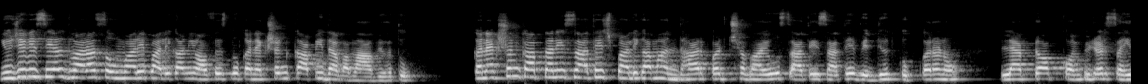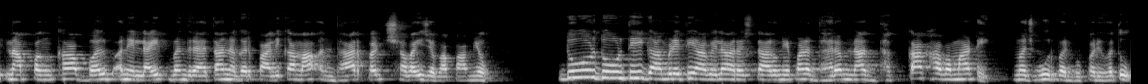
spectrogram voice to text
યુજીવીસીએલ દ્વારા સોમવારે પાલિકાની ઓફિસનું કનેક્શન કાપી દેવામાં આવ્યું હતું. કનેક્શન કાપતાની સાથે જ પાલિકામાં અંધારપટ છવાયો, સાથે સાથે વિદ્યુત ઉપકરણો, લેપટોપ, કોમ્પ્યુટર સહિતના પંખા, બલ્બ અને લાઇટ બંધ રહેતા નગરપાલિકામાં અંધારપટ છવાઈ જવા પામ્યો. દૂર દૂરથી ગામડેથી આવેલા અરજદારોને પણ ધર્મના ધક્કા ખાવા માટે મજબૂર બનવું પડ્યું હતું.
